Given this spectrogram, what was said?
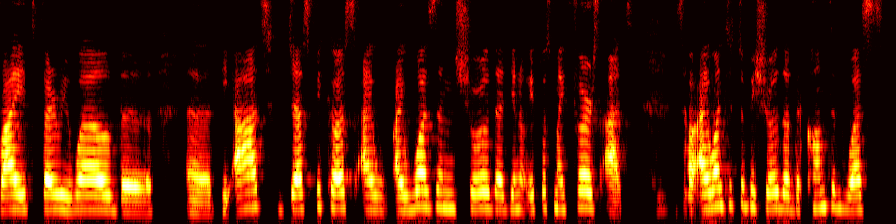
write very well the uh, the ad just because I, I wasn't sure that you know it was my first ad so i wanted to be sure that the content was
